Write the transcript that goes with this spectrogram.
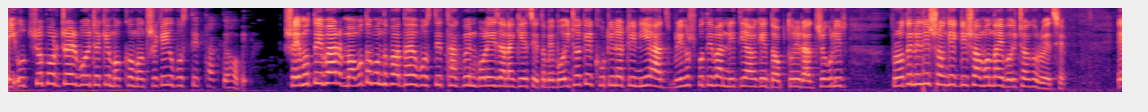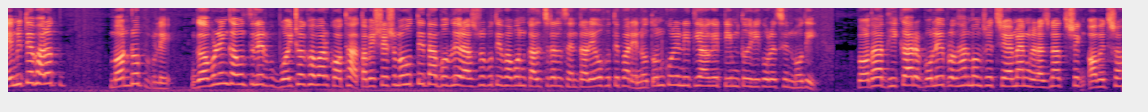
এই উচ্চ পর্যায়ের বৈঠকে মুখ্যমন্ত্রীকেই উপস্থিত থাকতে হবে। সেই মতো এবার মমতা বন্দ্যোপাধ্যায় উপস্থিত থাকবেন বলেই জানা গিয়েছে। তবে বৈঠকের খুঁটিনাটি নিয়ে আজ বৃহস্পতিবার নীতি আয়োগের দপ্তরে রাজ্যগুলির প্রতিনিধির সঙ্গে একটি সমন্বয় বৈঠকও রয়েছে। এমনিতে ভারত মণ্ডপলে গভর্নিং কাউন্সিলের বৈঠক হওয়ার কথা, তবে শেষ মুহূর্তে তা বদলে রাষ্ট্রপতি ভবন কালচারাল সেন্টারেও হতে পারে। নতুন করে নীতি আয়োগের টিম তৈরি করেছেন মোদী। পদাধিকার বলে প্রধানমন্ত্রীর chairman Rajnath Singh, Amit Shah,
